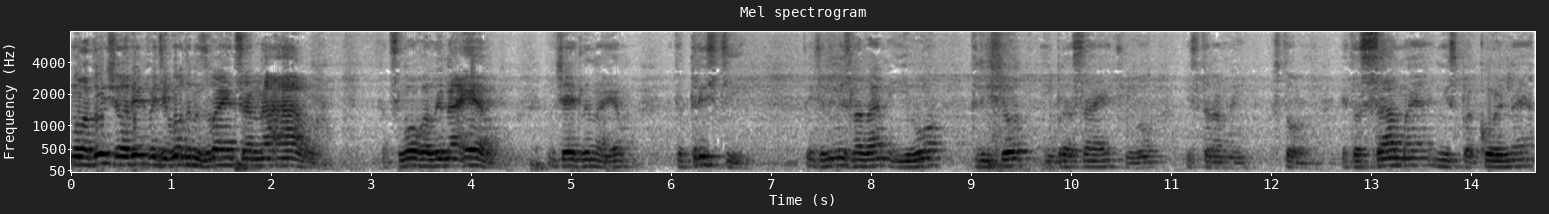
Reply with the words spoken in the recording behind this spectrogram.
молодой человек в эти годы называется Наар, от слова Линаэр, означает Линаэр, это трясти. То есть, иными словами, его трясет и бросает его из стороны в сторону. Это самая неспокойная,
